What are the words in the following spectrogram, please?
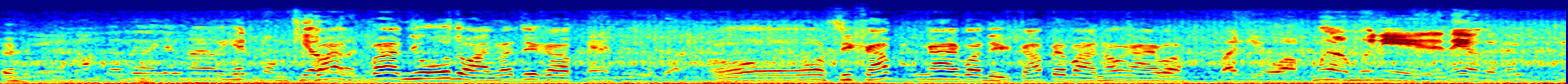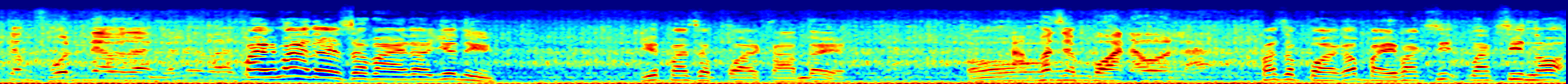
เออน้องจะเลือกยังไงเฮ็ดหมองเที่ยวบ้านบ้านอยู่อุดรมาจิครับแม่นอยู่บ่โอ้สิครับง่ายป่ะนี่ครับไปบ้านเขาง่ายป่ะว่าสิออกเมื่อมื้อนี้เนี่ยก็เลยที่ต้องฝนแล้วซั่นก็เลยว่าไปมาได้สบายได้อยืนนี่ยึดพาสปอร์ตขามได้อ๋อตามพาสปอร์ตเอาหั่นล่ะพาสปอร์ตก็ใบวัคซีนวัคซีนเนาะ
